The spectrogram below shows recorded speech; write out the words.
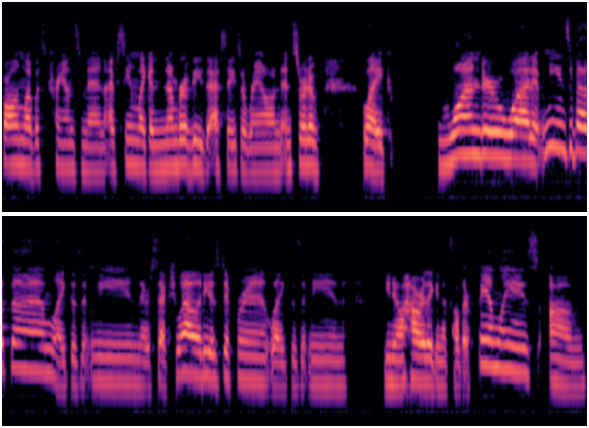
fall in love with trans men. I've seen like a number of these essays around and sort of like wonder what it means about them. Like, does it mean their sexuality is different? Like, does it mean you know how are they going to tell their families um,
